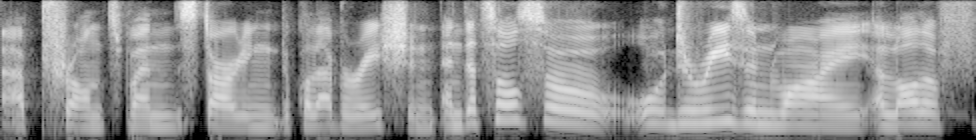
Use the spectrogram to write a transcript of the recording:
upfront when starting the collaboration. And that's also the reason why a lot of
